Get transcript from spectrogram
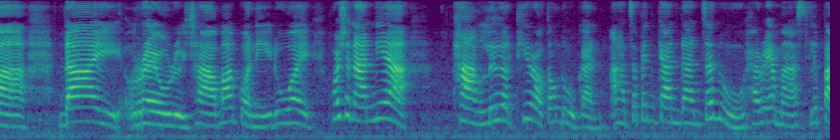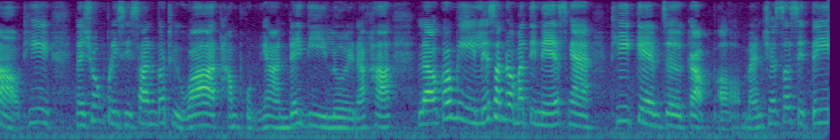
มาได้เร็วหรือช้ามากกว่านี้ด้วย เพราะฉะนั้นเนี่ย ทางเลือกที่เราต้องดูกัน อาจจะเป็นการดันเจ้าหนูแฮร์รี่อามาสหรือเปล่าที่ในช่วงปรีซีซั่นก็ถือว่าทำผลงานได้ดีเลยนะคะ แล้วก็มีลิซันโดมาติเนสไง ที่เกมเจอกับแมนเชสเตอร์ซิตี้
